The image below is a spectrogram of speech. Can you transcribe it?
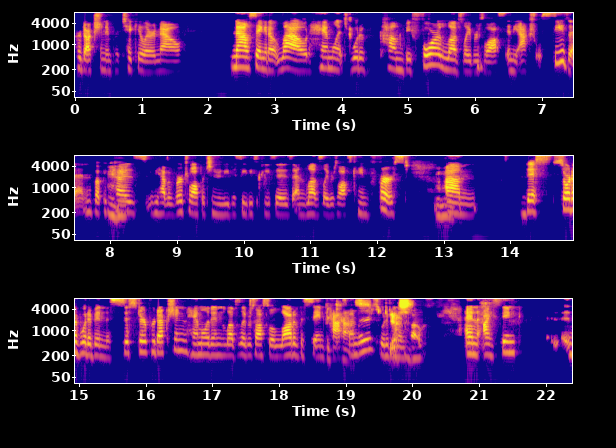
production in particular. Now, now saying it out loud, Hamlet would have come before Love's Labor's Lost in the actual season, but because we have a virtual opportunity to see these pieces and Love's Labor's Lost came 1st Mhm. um, this sort of would have been the sister production, Hamlet and Love's Labor's Lost. So a lot of the same The cast, cast. members would have Yes. been in both. And I think uh,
